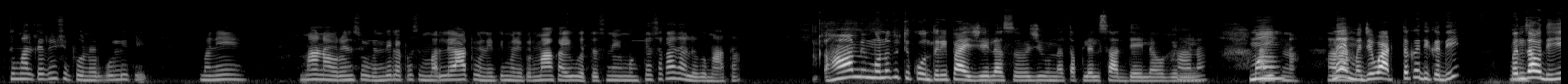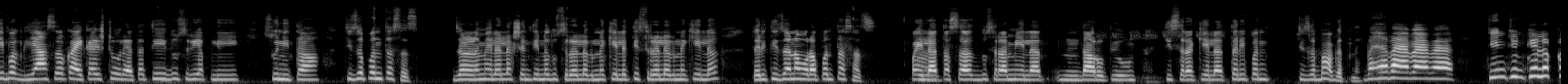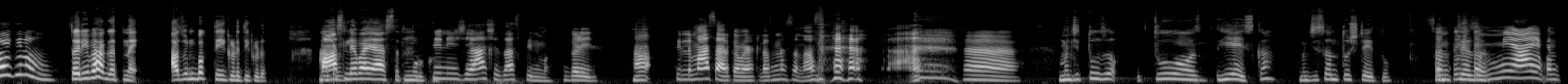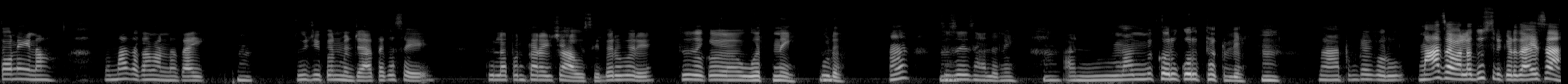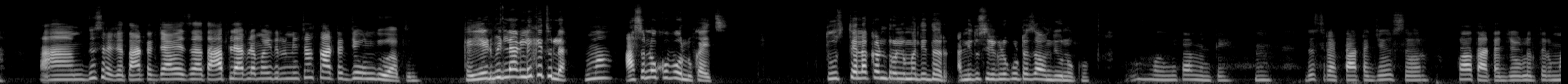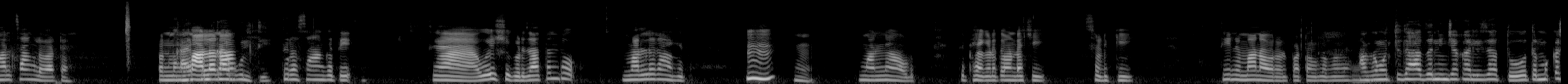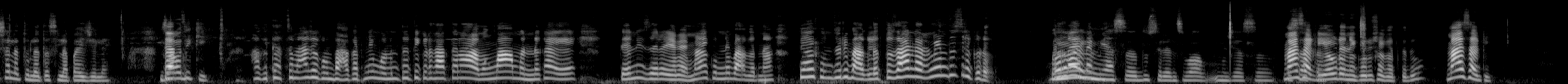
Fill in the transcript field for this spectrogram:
तुम्हाला त्या दिवशी फोनवर बोलली होती. म्हणे मानावरून सोडून दिल्यापासून मला लय आठवण येते म्हणे पण मा काही होतच नाही. मग त्याचं काय झालं ग मग आता? हा मी म्हणत होते कोणतरी पाहिजे असं जीवनात आपल्याला साथ द्यायला हा वगैरे. ना. ऐक मग ना नाही म्हणजे वाटतं कधी कधी पण जाऊ दे ही बघ ही असं काय काय स्टोरी आता ती दुसरी आपली सुनीता तिचं पण तसंच. जळण मेल्या लक्षण तिनं दुसरं लग्न केलं तिसरं लग्न केलं तरी तिचा नवरा पण तसाच. पहिला तसाच दुसरा मेला अं, दारू पिऊन तिसरा केला तरी पण तिचं भागत नाही. बाया बाया बाया बाया तीन तीन केलं काय की ना तरी भागत नाही. अजून बघते इकडं तिकडं. मग असल्या बाया असतात मूर्ख. तिन्हीशे असेच असतील मग गळेल. हा. तिला मासारखा भेटलाच नसं ना म्हणजे तुझं तू हे आहेस का? म्हणजे संतुष्ट आहे तू. पण संतुष्ट त्याचं- मी आहे पण तो नाही ना. मग माझं काय म्हणणं आहे, ऐक. तुझी पण म्हणजे आता कसं आहे तुला पण करायची हौस आहे बरोबर आहे? तुझं क- होत नाही पुढं. हा? तुझं झालं नाही. आणि मग मी करू करू थकले. मग आपण काय करू? माझावाला दुसरीकडे जायचा. आम, दुसऱ्याच्या ताटात जेवायचा. तर आपल्या आपल्या मैत्रिणीच्याच ताटात जेवून घेऊ आपण. काही येडबीड लागले की तुला? मग? असं नको बोलू काहीच. तूच त्याला कंट्रोलमध्ये धर आणि दुसरीकडे कुठं जाऊन देऊ नको. मग मी काय म्हणते? हं. दुसऱ्या ताटात जेव सर. त्या ताटात जेवलं तर मला चांगलं वाटेल. पण मग काय मला ना बोलती? तुला सांगते. त्या वैशीकडे जातो ना तो. मला लय राग येतो. हम्म. हं. मला नाही आवडत. ते फेगड्या तोंडाची सडकी. तिने मानावराला पटवलं बघ अगं मग ते दहा जणींच्या खाली जातो तर मग कशाला तुला तसला पाहिजे जाऊ दे की. अगं त्याचं माझ्याकडून भागत नाही म्हणून तो तिकडे जातो ना. मग मा म्हणणं काय आहे? त्यांनी जर या बाई माझ्याकडून नाही भागत ना. ते ऐकून जरी भागलं तर जाणार नाही ना दुसरीकडं. पण नाही ना मी असं दुसऱ्यांचं वा- म्हणजे असं माझ्यासाठी एवढं नाही करू शकत का तू? माझ्यासाठी.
